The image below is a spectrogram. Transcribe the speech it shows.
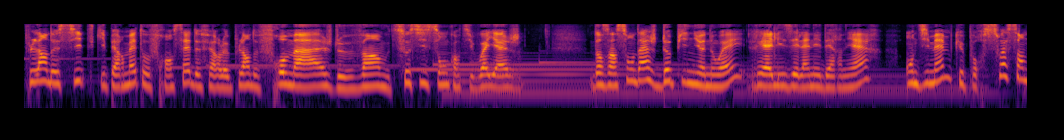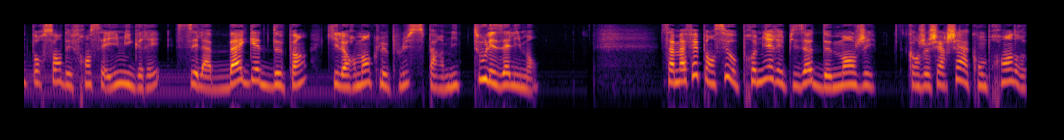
plein de sites qui permettent aux Français de faire le plein de fromage, de vin ou de saucissons quand ils voyagent. Dans un sondage d'OpinionWay réalisé l'année dernière, on dit même que pour 60% des Français immigrés, c'est la baguette de pain qui leur manque le plus parmi tous les aliments. Ça m'a fait penser au premier épisode de Manger, quand je cherchais à comprendre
